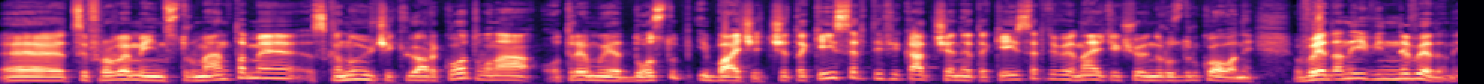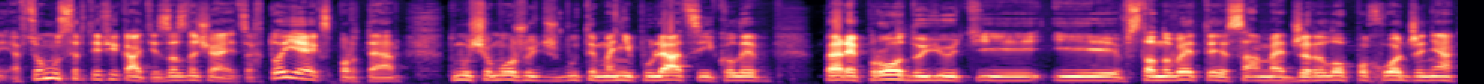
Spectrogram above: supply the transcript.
е, цифровими інструментами, скануючи QR-код, вона отримує доступ і бачить, чи такий сертифікат, чи не такий сертифікат, навіть якщо він роздрукований, виданий, він не виданий. А в цьому сертифікаті зазначається, хто є експортер, тому що можуть бути маніпуляції, коли перепродають і, і встановити саме джерело походження,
